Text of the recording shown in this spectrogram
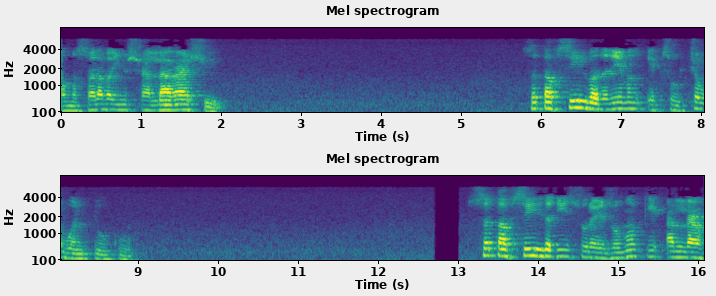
او مسله به ان شاء الله راشي څه تفصیل به د دې موږ 154 کې وکړو څه تفصیل د دې سورې زمر کې الله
